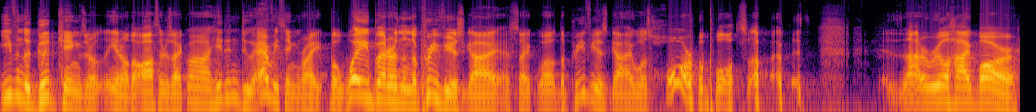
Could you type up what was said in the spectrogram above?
Even the good kings are, you know, the author's like, well, he didn't do everything right, but way better than the previous guy. It's like, well, the previous guy was horrible, so it's not a real high bar.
